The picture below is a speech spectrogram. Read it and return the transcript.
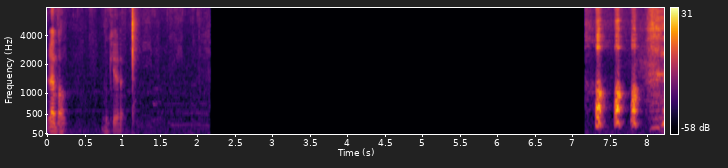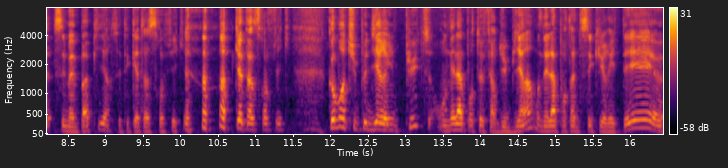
là-bas. Donc, c'est même pas pire, c'était catastrophique. catastrophique. Comment tu peux dire à une pute, on est là pour te faire du bien, on est là pour ta sécurité, euh,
